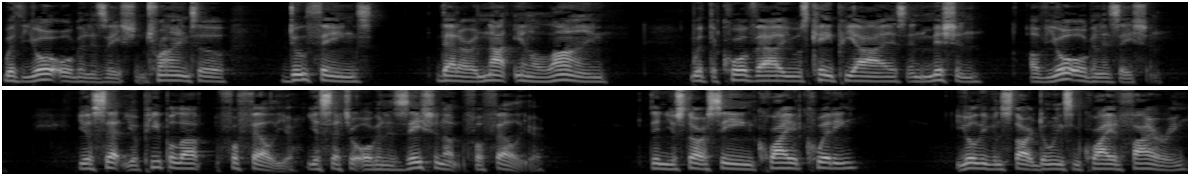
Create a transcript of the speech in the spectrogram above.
with your organization, trying to do things that are not in line with the core values, KPIs, and mission of your organization. You set your people up for failure. You set your organization up for failure. Then you start seeing quiet quitting. You'll even start doing some quiet firing.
